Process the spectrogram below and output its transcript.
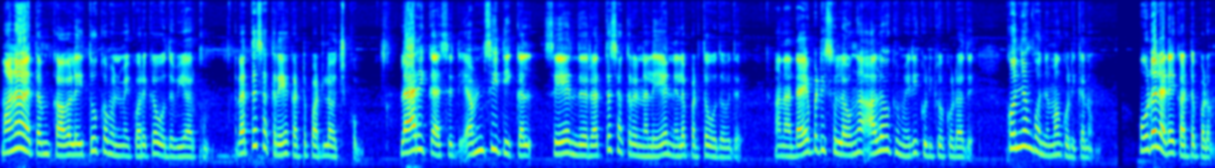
மன அழுத்தம் கவலை தூக்கமின்மை குறைக்க உதவியாக இருக்கும். இரத்த சர்க்கரையை கட்டுப்பாட்டில் வச்சுக்கும். லாரிக் ஆசிட் எம்சிடிக்கள் சேர்ந்து இரத்த சர்க்கரை நிலையை நிலப்படுத்த உதவுது. ஆனால் டயபெட்டிஸ் உள்ளவங்க அளவுக்கு மீறி குடிக்கக்கூடாது. கொஞ்சம் கொஞ்சமாக குடிக்கணும். உடல் எடை கட்டுப்படும்.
